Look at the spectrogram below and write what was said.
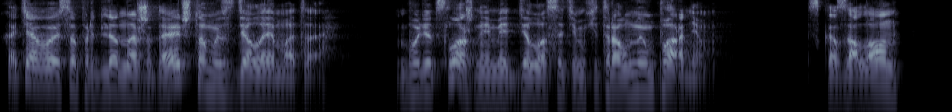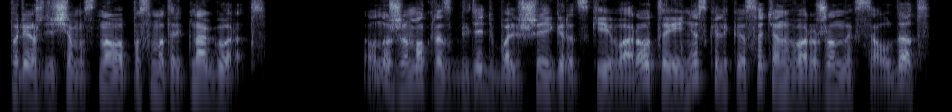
хотя Войс определённо ожидает, что мы сделаем это. Будет сложно иметь дело с этим хитроумным парнем», — сказал он, прежде чем снова посмотреть на город. Он уже мог разглядеть большие городские ворота и несколько сотен вооруженных солдат.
